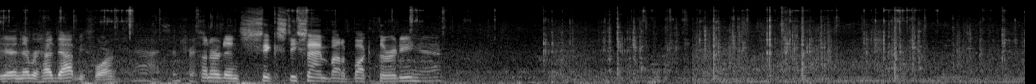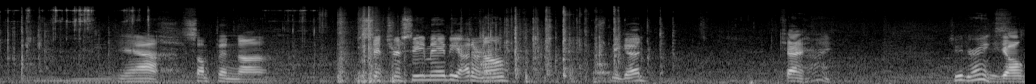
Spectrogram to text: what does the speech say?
Yeah, never had that before. Yeah, it's interesting. 160 cent, about a buck thirty. Yeah. Yeah, something uh, citrusy maybe. I don't know. Should be good. Okay, All right. Two here drinks. you go.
